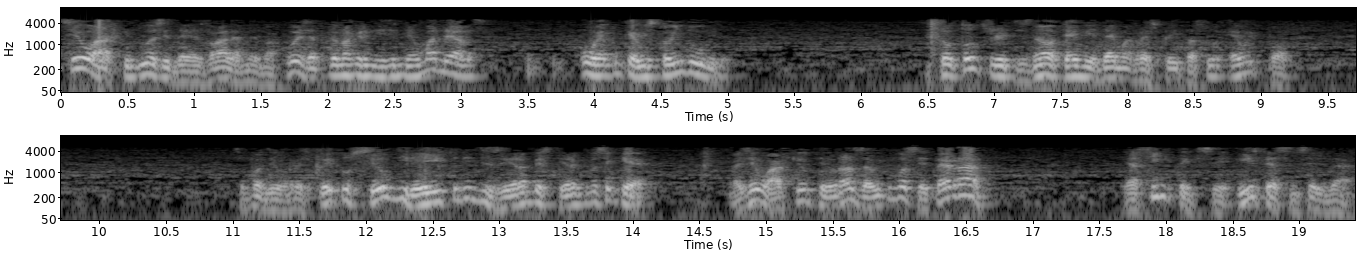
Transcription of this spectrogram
Se eu acho que duas ideias valem a mesma coisa, é porque eu não acredito em nenhuma delas. Ou é porque eu estou em dúvida. Então todo sujeito diz, não, eu tenho a minha ideia, mas respeito a sua, é um hipócrita. Você pode dizer, eu respeito o seu direito de dizer a besteira que você quer. Mas eu acho que eu tenho razão e que você está errado. É assim que tem que ser. Isso é sinceridade.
